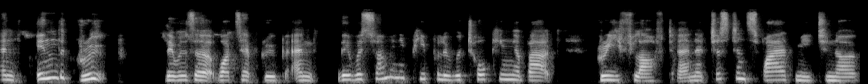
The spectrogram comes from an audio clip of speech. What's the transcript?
And in the group, there was a WhatsApp group, and there were so many people who were talking about grief laughter. And it just inspired me to know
